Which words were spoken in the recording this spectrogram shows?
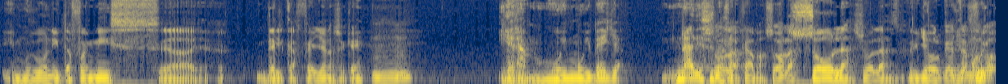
y muy bonita, fue Miss ah, del café, yo no sé qué. Y era muy, muy bella. Nadie se le Sola, acercaba. sola. Sola, sola. Yo, este yo fui- mundo-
